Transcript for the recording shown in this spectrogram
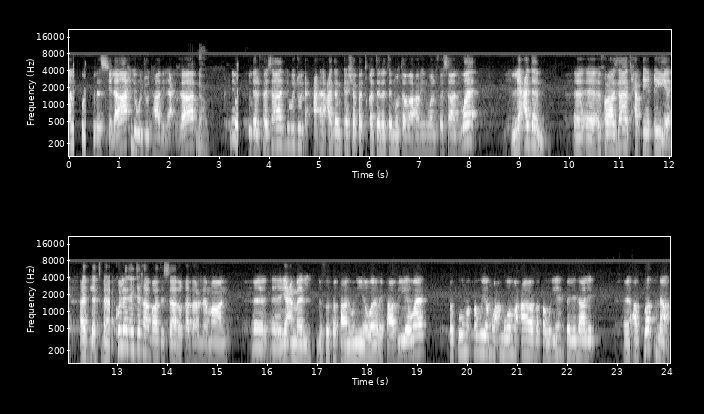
لوجود السلاح لوجود هذه الأحزاب نعم. لوجود الفساد لوجود عدم كشفة قتلة المتظاهرين والفساد ولعدم إفرازات حقيقية أدلت بها كل الانتخابات السابقة. برلمان يعمل بصفة قانونية ورقابية وحكومة قوية ومعارضه قوية. فلذلك أطلقنا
